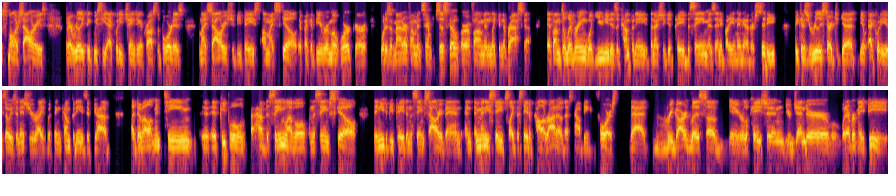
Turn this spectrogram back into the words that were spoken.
smaller salaries. But I really think we see equity changing across the board. Is my salary should be based on my skill. If I could be a remote worker, what does it matter if I'm in San Francisco or if I'm in Lincoln, Nebraska? If I'm delivering what you need as a company, then I should get paid the same as anybody in any other city because you really start to get, you know, equity is always an issue, right? Within companies, if you have a development team, if, if people have the same level and the same skill, they need to be paid in the same salary band. And in many states, like the state of Colorado, that's now being enforced. That mm-hmm. regardless of you know your location, your gender, whatever it may be,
